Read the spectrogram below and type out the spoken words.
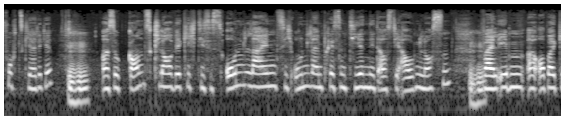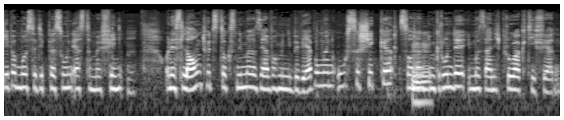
50-Jährige. Mhm. Also ganz klar wirklich dieses Online, sich online präsentieren, nicht aus die Augen lassen, mhm. weil eben ein Arbeitgeber muss ja die Person erst einmal finden. Und es langt heutzutage nicht mehr, dass ich einfach meine Bewerbungen schicke, sondern mhm. im Grunde, ich muss eigentlich proaktiv werden.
